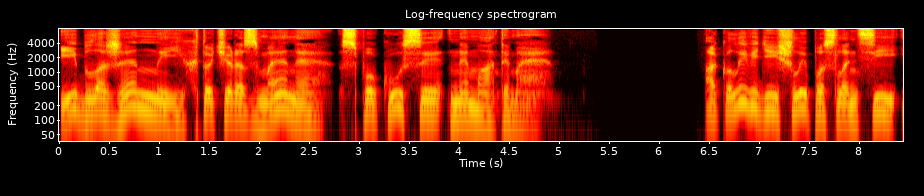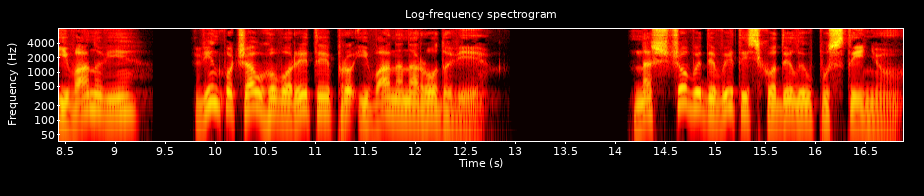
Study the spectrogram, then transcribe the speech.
І блаженний, хто через мене спокуси не матиме. А коли відійшли посланці Іванові, він почав говорити про Івана народові. На що ви дивитись ходили в пустиню?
